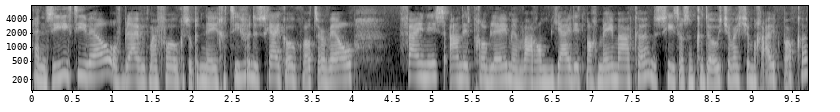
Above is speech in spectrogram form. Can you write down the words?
En zie ik die wel? Of blijf ik maar focussen op het negatieve? Dus kijk ook wat er wel fijn is aan dit probleem en waarom jij dit mag meemaken. Dus zie het als een cadeautje wat je mag uitpakken.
